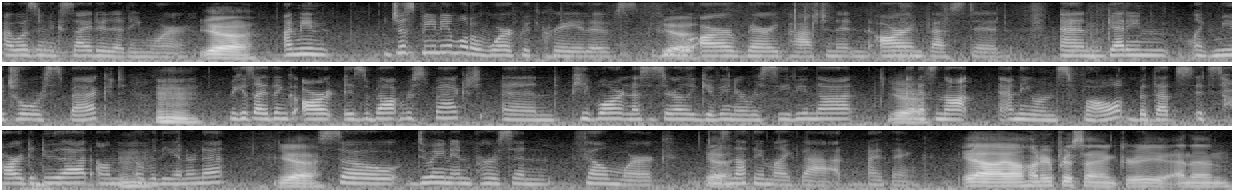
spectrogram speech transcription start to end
I wasn't excited anymore. Yeah. I mean, just being able to work with creatives who Yeah. are very passionate and are invested and getting like mutual respect hmm because I think art is about respect and people aren't necessarily giving or receiving that. Yeah. And it's not anyone's fault, but that's it's hard to do that on Mhm. over the internet. Yeah. So doing in-person film work, there's Yeah. nothing like that, I think. Yeah, I 100% agree. And then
